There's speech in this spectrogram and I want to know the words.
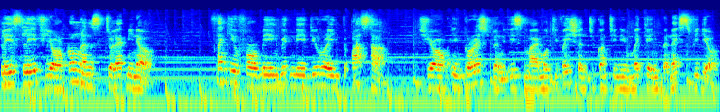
Please leave your comments to let me know. Thank you for being with me during the past time. Your encouragement is my motivation to continue making the next video.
